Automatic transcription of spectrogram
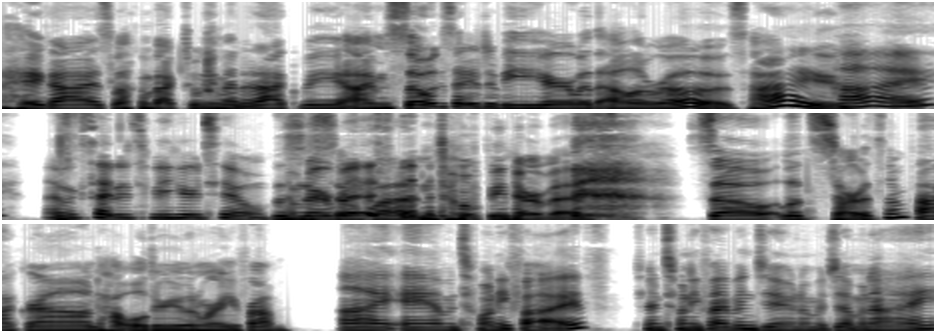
Hey guys, welcome back to We Met at Acme. I'm so excited to be here with Ella Rose. Hi. Hi. I'm excited to be here too. This I'm is nervous. so fun. Don't be nervous. So let's start with some background. How old are you and where are you from? I am 25, turned 25 in June. I'm a Gemini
